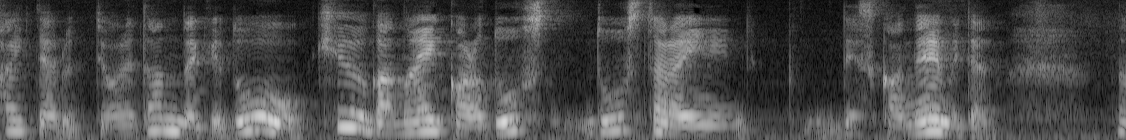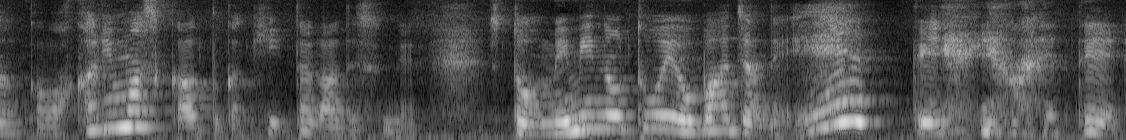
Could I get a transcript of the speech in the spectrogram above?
書いてあるって言われたんだけど Q がないからどうどうしたらいいんですかね？みたいな。なんか分かりますか？とか聞いたらですねちょっと耳の遠いおばあちゃんで「えー!」って言われて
